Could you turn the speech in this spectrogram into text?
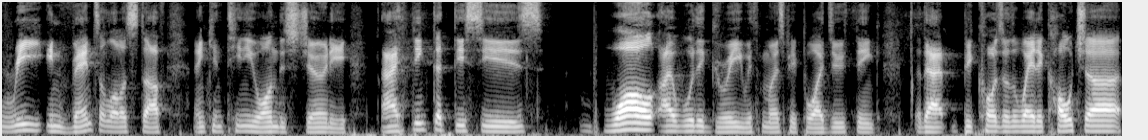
reinvent a lot of stuff and continue on this journey. I think that this is, while I would agree with most people, I do think that because of the way the culture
